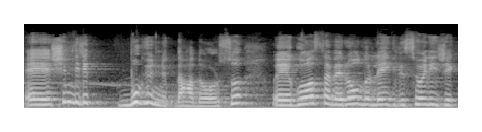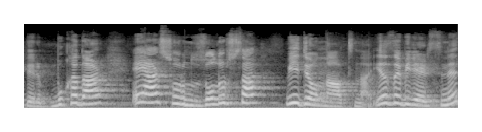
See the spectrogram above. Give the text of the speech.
E, şimdilik bugünlük daha doğrusu e, guasa ve roller ile ilgili söyleyeceklerim bu kadar. Eğer sorunuz olursa videonun altına yazabilirsiniz.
